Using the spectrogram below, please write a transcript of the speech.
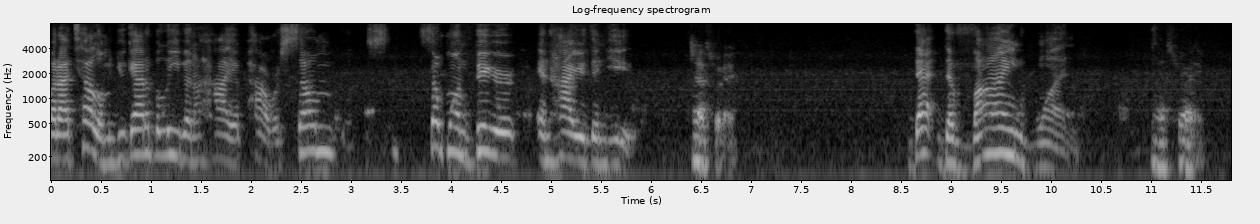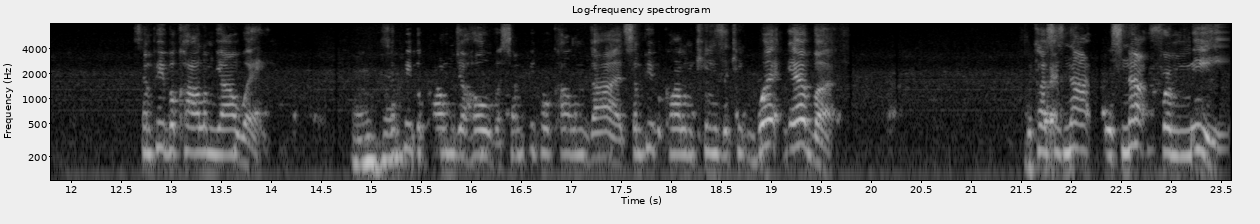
But I tell them you got to believe in a higher power, some someone bigger and higher than you. That's right. That divine one. That's right. Some people call him Yahweh. Mm-hmm. Some people call him Jehovah. Some people call him God. Some people call him Kings of Kings. Whatever because it's not it's not for me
